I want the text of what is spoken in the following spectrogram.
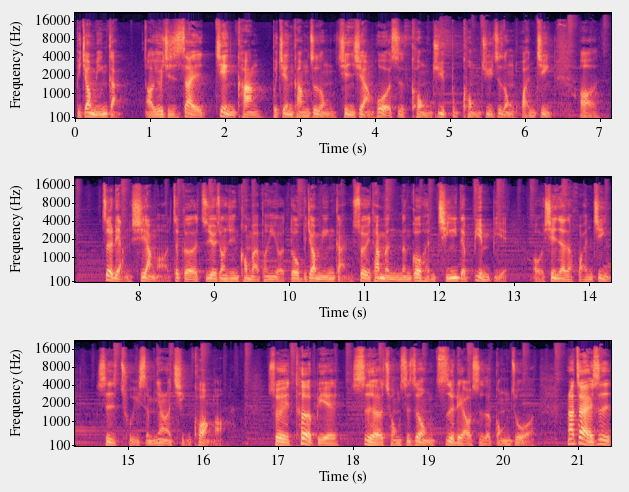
比较敏感啊，尤其是在健康不健康这种现象，或者是恐惧不恐惧这种环境哦。这两项哦，这个直觉中心空白朋友都比较敏感，所以他们能够很轻易的辨别哦，现在的环境是处于什么样的情况哦，所以特别适合从事这种治疗师的工作。那再也是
